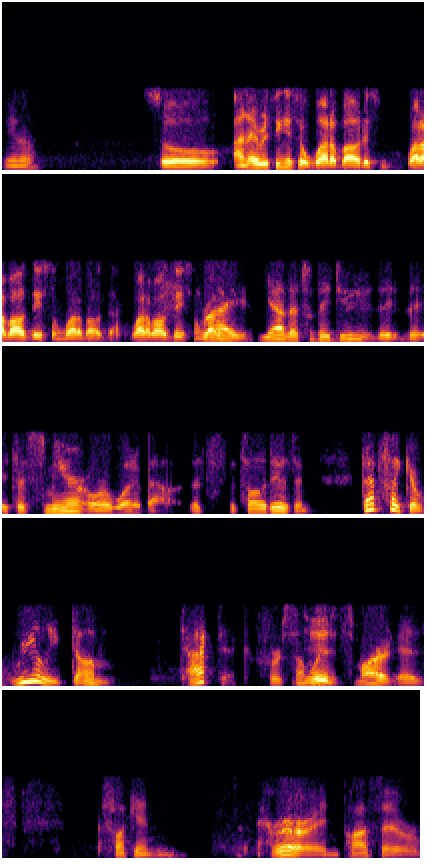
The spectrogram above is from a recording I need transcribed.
you know. So and everything is a what about this? What about this and what about that? What about this and what about Right. Yeah, that's what they do. They, they it's a smear or a what about. That's that's all it is. And that's like a really dumb tactic for someone as smart as fucking her and Pasta or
